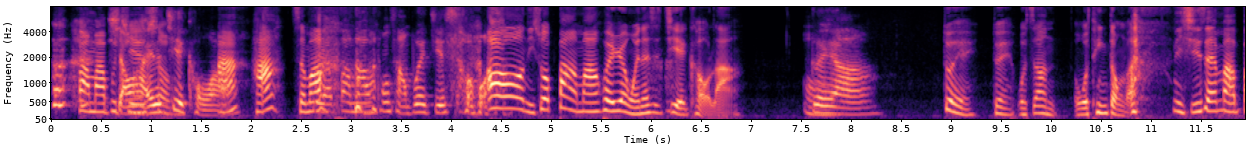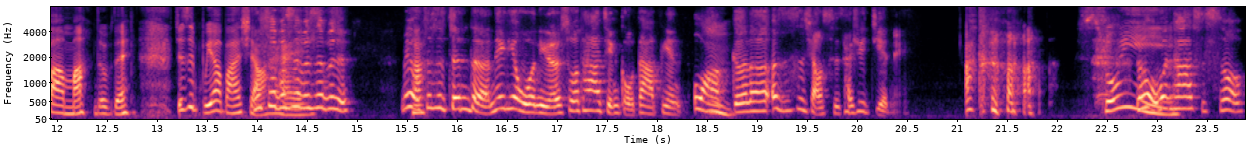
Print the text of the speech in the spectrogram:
爸妈不接受。小孩的借口啊？啊？哈？什么？爸妈通常不会接受啊。哦，你说爸妈会认为那是借口啦？对呀、啊，对对，我知道，我听懂了。你其实在骂爸妈，对不对？就是不要把小孩。不是不是不是不是。没有，这是真的。那天我女儿说她要捡狗大便，哇，嗯、隔了二十四小时才去捡呢、欸。啊，所以，所以我问她的时候，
